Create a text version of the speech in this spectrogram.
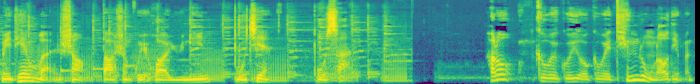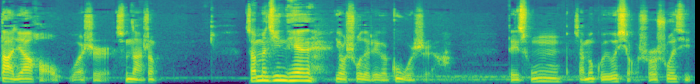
每天晚上，《大圣鬼话》与您不见不散。Hello，各位鬼友，各位听众老铁们，大家好，我是孙大圣。咱们今天要说的这个故事啊，得从咱们鬼友小时候说起。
